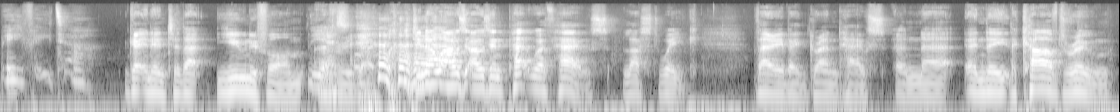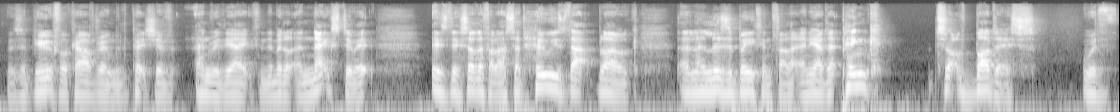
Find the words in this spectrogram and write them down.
beef eater? Getting into that uniform Yes. every day. Do you know? I was I was in Petworth House last week, very big grand house, and uh, in the the carved room there's a beautiful carved room with a picture of Henry VIII in the middle, and next to it is this other fellow. I said, "Who's that bloke?" An Elizabethan fella, and he had a pink sort of bodice with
